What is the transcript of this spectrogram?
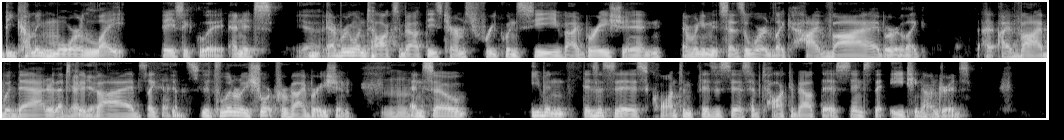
becoming more light basically and it's yeah. Everyone talks about these terms frequency, vibration. Everyone says the word like high vibe or like I, I vibe with that or that's yeah, good yeah. vibes. Like it's it's literally short for vibration. Mm-hmm. And so even physicists, quantum physicists have talked about this since the 1800s.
